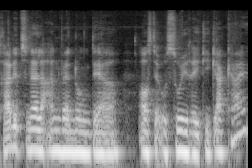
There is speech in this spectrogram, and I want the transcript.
traditionelle Anwendungen der, aus der Usui Reiki Gakkai.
